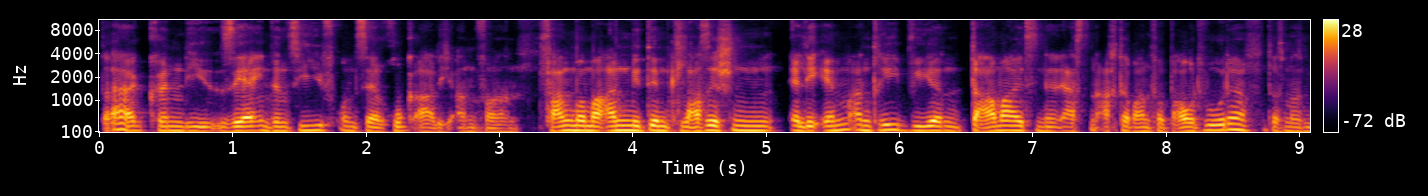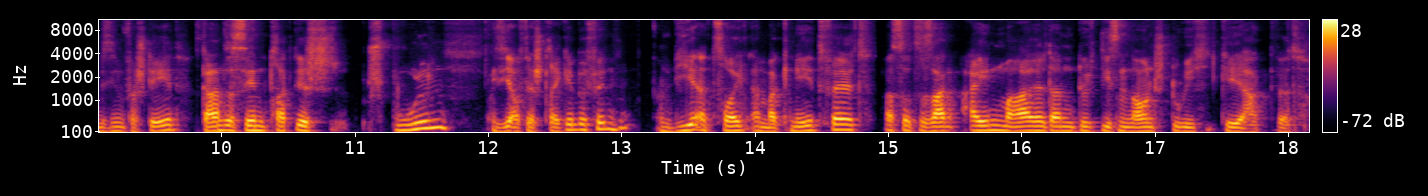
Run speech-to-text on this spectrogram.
Da können die sehr intensiv und sehr ruckartig anfahren. Fangen wir mal an mit dem klassischen LEM-Antrieb, wie er damals in den ersten Achterbahnen verbaut wurde, dass man es ein bisschen versteht. Das Ganze sind praktisch Spulen, die sich auf der Strecke befinden. Und die erzeugen ein Magnetfeld, was sozusagen einmal dann durch diesen Launch durchgejagt wird.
